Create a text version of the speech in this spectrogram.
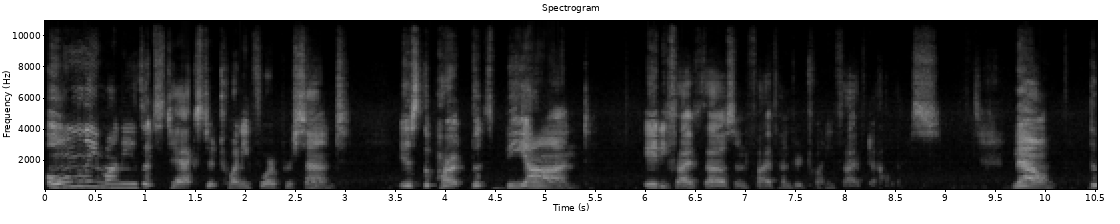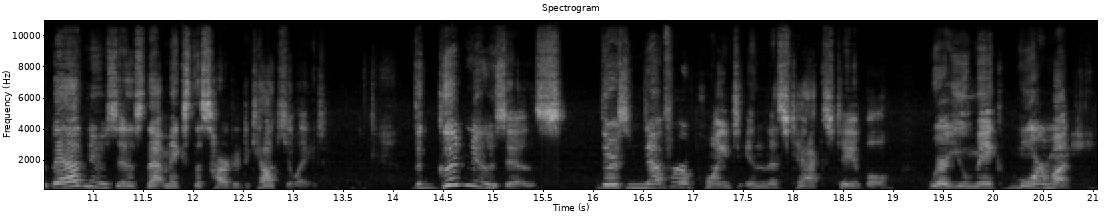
only money that's taxed at 24% is the part that's beyond $85,525. Now, the bad news is that makes this harder to calculate. The good news is there's never a point in this tax table where you make more money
